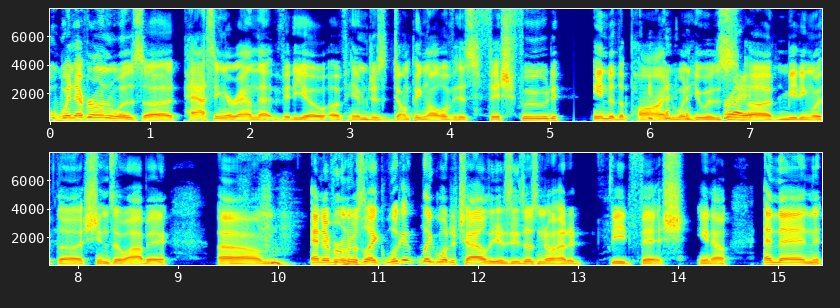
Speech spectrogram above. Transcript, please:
when everyone was uh, passing around that video of him just dumping all of his fish food into the pond when he was Right. uh, meeting with uh, Shinzo Abe, um, and everyone was like, "Look at like what a child he is. He doesn't know how to feed fish," you know. And then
